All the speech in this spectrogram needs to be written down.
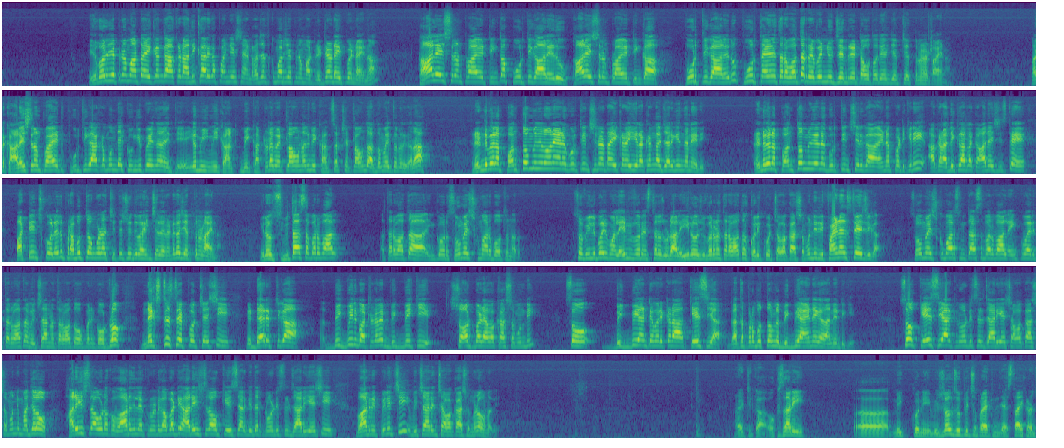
ఎవరు చెప్పిన మాట ఏకంగా అక్కడ అధికారిగా పనిచేసిన ఆయన రజత్ కుమార్ చెప్పిన మాట రిటైర్డ్ అయిపోయింది ఆయన. కాళేశ్వరం ప్రాజెక్ట్ ఇంకా పూర్తి కాలేదు. కాళేశ్వరం ప్రాజెక్ట్ ఇంకా పూర్తి కాలేదు పూర్తి అయిన తర్వాత రెవెన్యూ జనరేట్ అవుతుంది అని చెప్పి చెప్తున్నాడు ఆయన. మరి కాళేశ్వరం ప్రాజెక్ట్ పూర్తి కాకముందే కుంగిపోయిందని అయితే ఇక మీ మీ మీ కట్టడం ఎట్లా ఉన్నది మీ కన్స్ట్రక్షన్ ఎట్లా ఉందో అర్థమవుతున్నది కదా. రెండు వేల పంతొమ్మిదిలోనే ఆయన గుర్తించినట్ట ఇక్కడ ఈ రకంగా జరిగిందనేది. రెండు వేల పంతొమ్మిదిలోనే గుర్తించిరుగా అయినప్పటికీ అక్కడ అధికారులకు ఆదేశిస్తే పట్టించుకోలేదు ప్రభుత్వం కూడా చిత్తశుద్ధి వహించలేనట్టుగా చెప్తున్నాడు ఆయన. ఈరోజు స్మితా సబర్వాల్ ఆ తర్వాత ఇంకోరు సోమేష్ కుమార్ పోతున్నారు. సో వీళ్ళపై మళ్ళీ ఏం వివరిస్తారో చూడాలి. ఈ రోజు వివరణ తర్వాత కొలికి వచ్చే అవకాశం ఉంది. ఇది ఫైనల్ స్టేజ్గా. సోమేష్ కుమార్ స్మితా సబర్వాల్ ఎంక్వైరీ తర్వాత విచారణ తర్వాత ఓపెన్ కోర్టులో. నెక్స్ట్ స్టెప్ వచ్చేసి డైరెక్ట్గా బిగ్ బీని పట్టడమే. బిగ్ బీకి షార్ట్ పడే అవకాశం ఉంది. సో బిగ్ బీ అంటే ఎవరు ఇక్కడ కేసీఆర్. గత ప్రభుత్వంలో బిగ్ బీ ఆయనే కదా అన్నిటికీ. సో కేసీఆర్కి నోటీసులు జారీ చేసే అవకాశం ఉంది. మధ్యలో హరీష్ రావు కూడా ఒక వారధి లెక్క కాబట్టి హరీష్ రావు కేసీఆర్కి ఇద్దరికి నోటీసులు జారీ చేసి వారిని పిలిచి విచారించే అవకాశం కూడా ఉన్నది. రైట్ ఇక ఒకసారి ఆ, మీకు కొన్ని విజువల్ చూపించే ప్రయత్నం చేస్తా. ఇక్కడ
